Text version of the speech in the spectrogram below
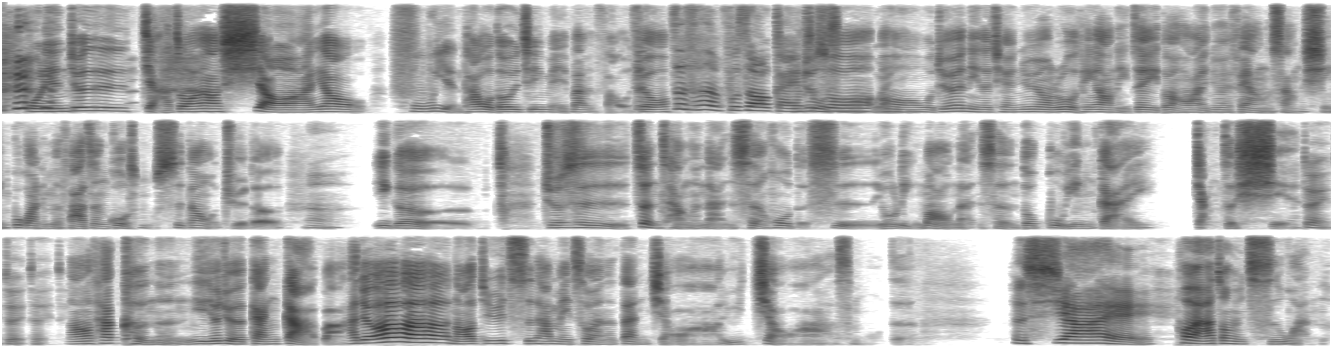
我连就是假装要笑啊，要敷衍他，我都已经没办法，我就这真的不知道该我就说哦，我觉得你的前女友如果听到你这一段话，一定会非常的伤心。不管你们发生过什么事，但我觉得嗯，一个就是正常的男生或者是有礼貌的男生都不应该讲这些。对对对，然后他可能也就觉得尴尬吧，他就啊啊啊，然后继续吃他没吃完的蛋饺啊、鱼饺啊什么的。很瞎哎、后来他终于吃完了，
